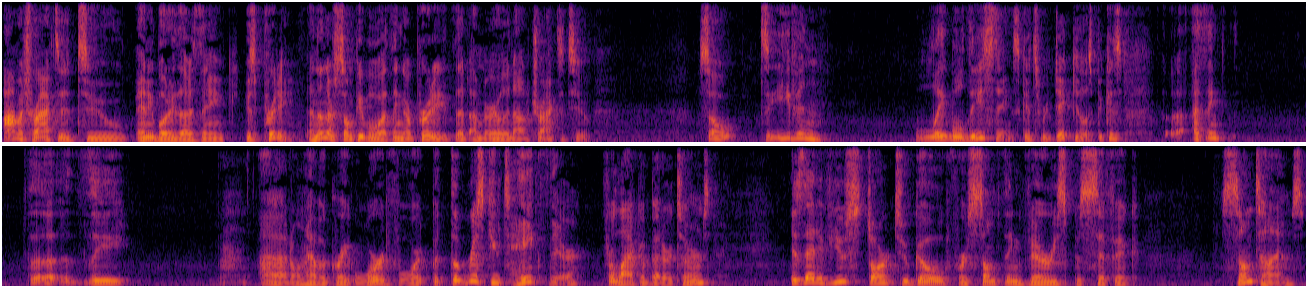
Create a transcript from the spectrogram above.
I'm attracted to anybody that I think is pretty, and then there's some people who I think are pretty that I'm really not attracted to. So to even label these things gets ridiculous because uh, I think the the I don't have a great word for it, but the risk you take there, for lack of better terms, is that if you start to go for something very specific, sometimes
